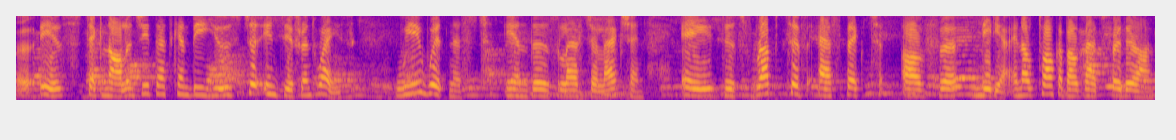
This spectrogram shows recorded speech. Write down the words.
uh, is technology that can be used in different ways. We witnessed in this last election a disruptive aspect of uh, media, and I'll talk about that further on,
